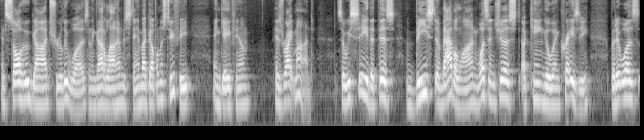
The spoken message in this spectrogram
and saw who God truly was. And then God allowed him to stand back up on his two feet and gave him his right mind. So we see that this beast of Babylon wasn't just a king who went crazy, but it was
